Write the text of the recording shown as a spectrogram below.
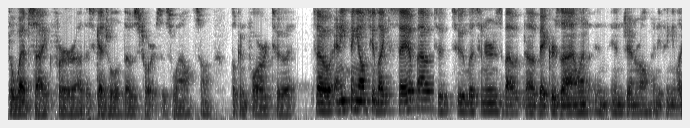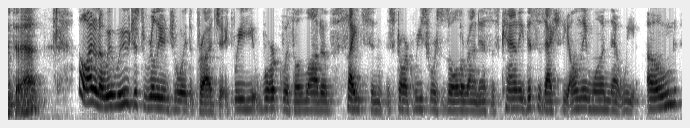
the website for uh, the schedule of those tours as well. So looking forward to it. So anything else you'd like to say about to, to listeners about uh, Baker's Island in, in general? Anything you'd like to add? Oh, I don't know. We, we just really enjoy the project. We work with a lot of sites and historic resources all around Essex County. This is actually the only one that we own.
